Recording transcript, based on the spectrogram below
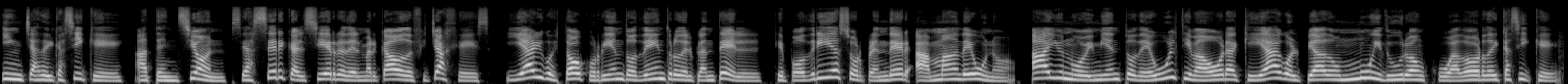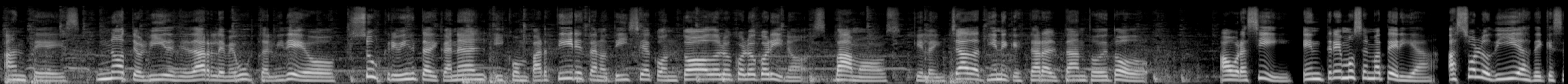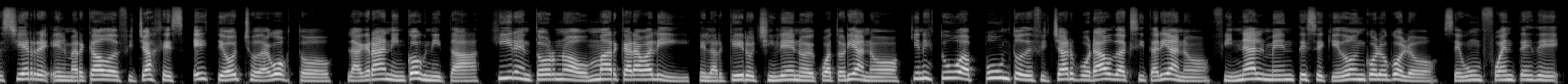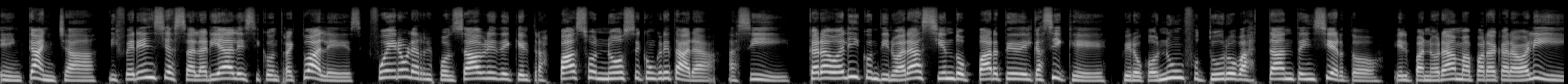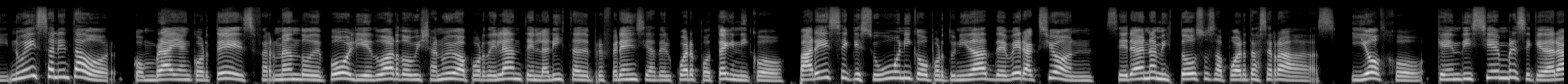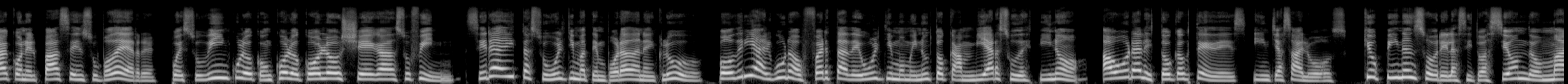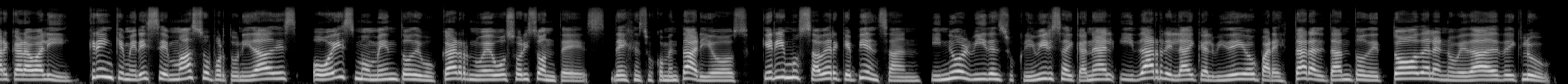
Hinchas del cacique, atención, se acerca el cierre del mercado de fichajes y algo está ocurriendo dentro del plantel que podría sorprender a más de uno. Hay un movimiento de última hora que ha golpeado muy duro a un jugador del cacique. Antes, no te olvides de darle me gusta al video, suscribirte al canal y compartir esta noticia con todos los colocorinos. Vamos, que la hinchada tiene que estar al tanto de todo. Ahora sí, entremos en materia. A solo días de que se cierre el mercado de fichajes este 8 de agosto, la gran incógnita gira en torno a Omar Carabalí, el arquero chileno ecuatoriano, quien estuvo a punto de fichar por Audax Italiano. Finalmente se quedó en Colo Colo. Según fuentes de En Cancha, diferencias salariales y contractuales fueron las responsables de que el traspaso no se concretara. Así, Carabalí continuará siendo parte del cacique, pero con un futuro bastante incierto. El panorama para Carabalí no es alentador, con Brian Cortés, Fernando De Paul y Eduardo Villanueva por delante en la lista de preferencias del cuerpo técnico. Parece que su única oportunidad de ver acción serán amistosos a puertas cerradas. Y ojo, que en diciembre se quedará con el pase en su poder, pues su vínculo con Colo Colo llega a su fin. ¿Será esta su última temporada en el club? ¿Podría alguna oferta de último minuto cambiar su destino? Ahora les toca a ustedes, hinchas salvos. ¿Qué opinan sobre la situación de Omar Carabalí? ¿Creen que merece más oportunidades o es momento de buscar nuevos horizontes? Dejen sus comentarios. Queremos saber qué piensan. Y no olviden suscribirse al canal y darle like al video para estar al tanto de todas las novedades del club.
